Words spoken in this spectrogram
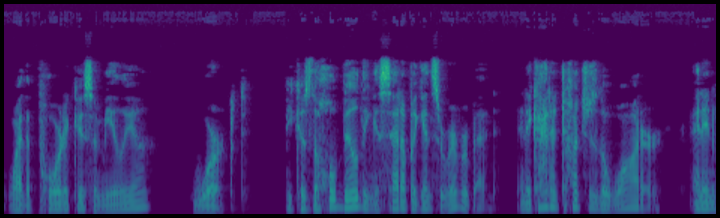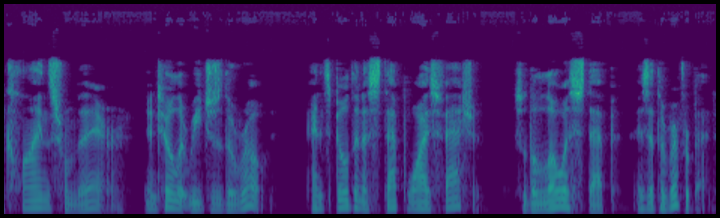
why the Porticus Aemilia worked. Because the whole building is set up against a riverbed. And it kind of touches the water and inclines from there until it reaches the road. And it's built in a stepwise fashion. So the lowest step is at the riverbed.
